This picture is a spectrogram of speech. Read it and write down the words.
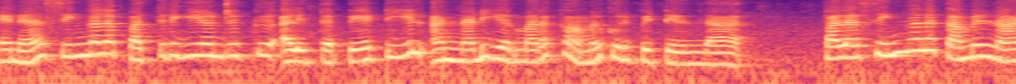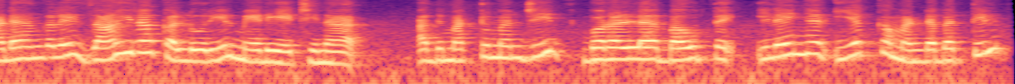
என சிங்கள பத்திரிகையொன்றுக்கு அளித்த பேட்டியில் அந்நடிகர் மறக்காமல் குறிப்பிட்டிருந்தார். பல சிங்கள தமிழ் நாடகங்களை ஜாகிரா கல்லூரியில் மேடையேற்றினார். அது மட்டுமன்றி பொரல்ல பௌத்த இளைஞர் இயக்க மண்டபத்தில்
